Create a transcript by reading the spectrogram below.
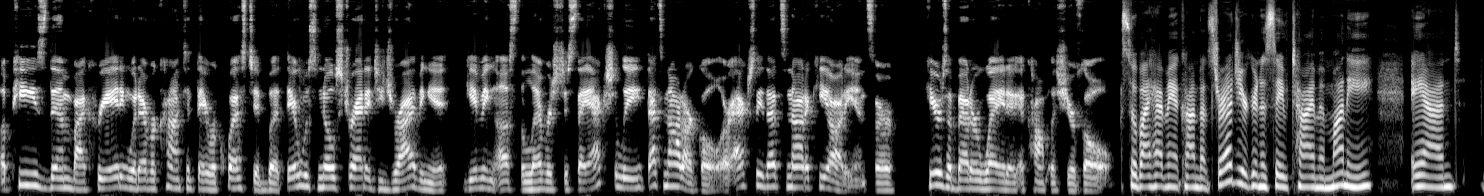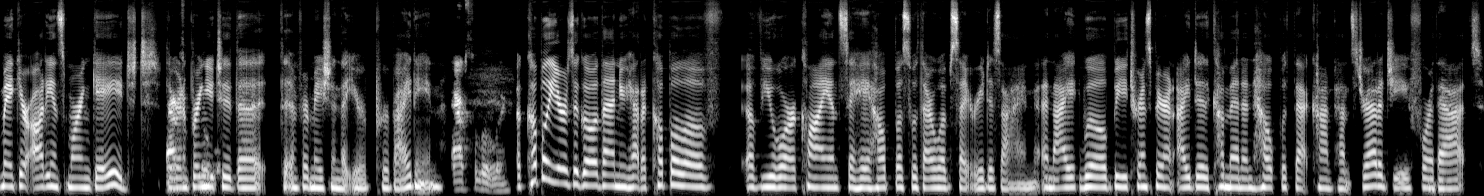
appease them by creating whatever content they requested, but there was no strategy driving it, giving us the leverage to say, actually, that's not our goal, or actually, that's not a key audience, or here's a better way to accomplish your goal. So by having a content strategy, you're going to save time and money and make your audience more engaged. They're Absolutely. going to bring you to the the information that you're providing. Absolutely. A couple years ago then you had a couple of of your clients say, Hey, help us with our website redesign. And I will be transparent. I did come in and help with that content strategy for mm-hmm. that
